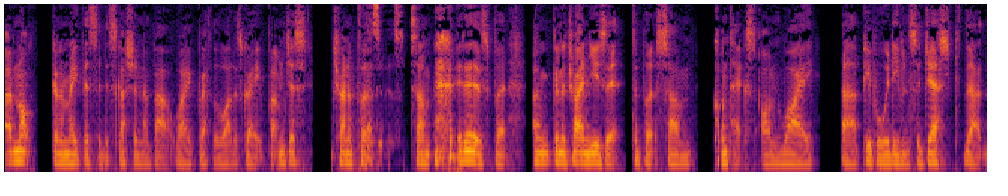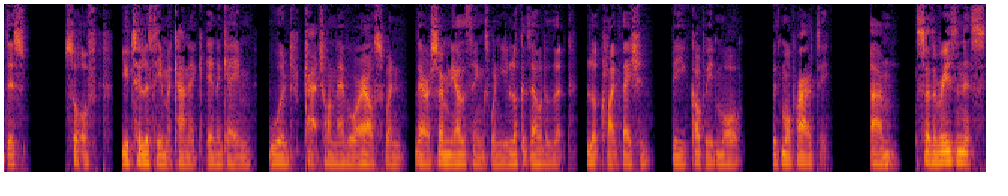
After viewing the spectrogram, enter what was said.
I'm not going to make this a discussion about why Breath of the Wild is great, but I'm just trying to put as it is, some it is but i'm going to try and use it to put some context on why uh, people would even suggest that this sort of utility mechanic in a game would catch on everywhere else when there are so many other things when you look at zelda that look like they should be copied more with more priority um, so the reason it's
